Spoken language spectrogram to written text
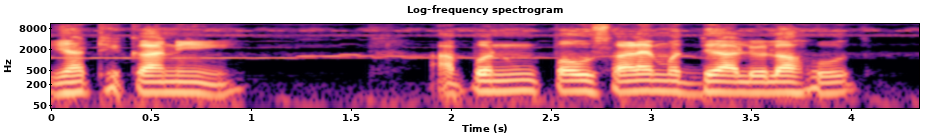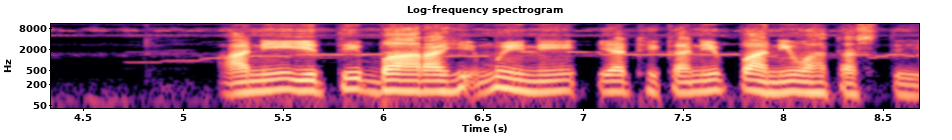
या ठिकाणी आपण पावसाळ्यामध्ये आलेलो आहोत आणि येथे बाराही महिने या ठिकाणी पाणी वाहत असते.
